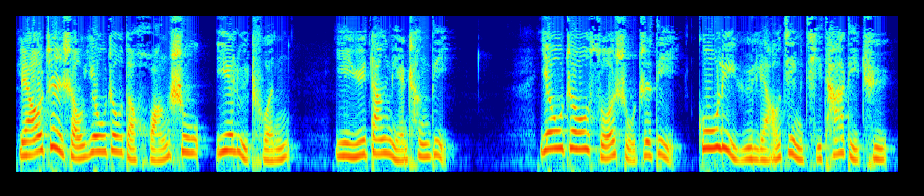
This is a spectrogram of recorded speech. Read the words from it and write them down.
辽镇守幽州的皇叔耶律淳已于当年称帝，幽州所属之地孤立于辽境其他地区，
